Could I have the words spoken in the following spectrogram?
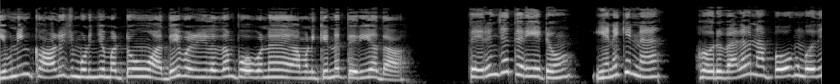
ஈவினிங் காலேஜ் முடிஞ்ச மட்டும் அதே வழியில தான் போவன்னு அவனுக்கு என்ன தெரியாதா? தெரிஞ்சா தெரியட்டும். எனக்கு என்ன? ஒருவேளை நான் போகும்போது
